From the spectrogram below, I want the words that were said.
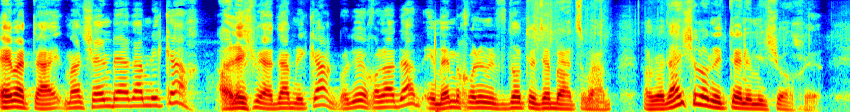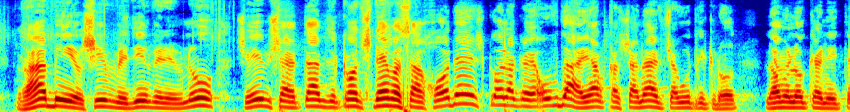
אימתי? מה שאין בידם ניקח. אבל יש בידם ניקח, קודם יכול אדם. אם הם יכולים לפדות את זה בעצמם, אז ודאי שלא ניתן למישהו אחר. רבי יושיב בדין ונבנו, שאם שעתם זה כל 12 חודש, כל. עובדה, היה לך שנה אפשרות לקנות, למה לא קנית?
